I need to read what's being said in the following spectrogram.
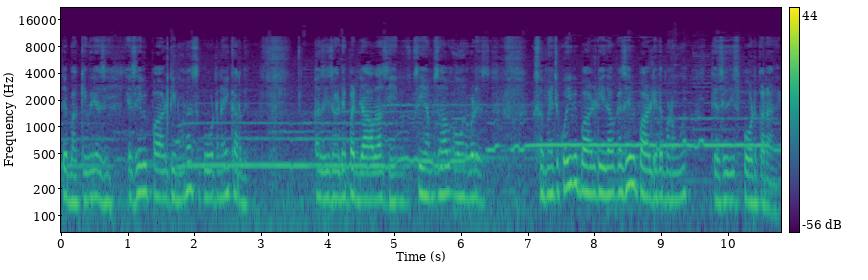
ਤੇ ਬਾਕੀ ਵੀ ਅਸੀਂ ਕਿਸੇ ਵੀ ਪਾਰਟੀ ਨੂੰ ਨਾ ਸਪੋਰਟ ਨਹੀਂ ਕਰਦੇ। ਅਸੀਂ ਸਾਡੇ ਪੰਜਾਬ ਦਾ ਸੀ ਸੀਐਮ ਸਾਹਿਬ ਆਉਣ ਵਾਲੇ ਸਮੇਂ 'ਚ ਕੋਈ ਵੀ ਪਾਰਟੀ ਦਾ, ਕਿਸੇ ਵੀ ਪਾਰਟੀ ਦਾ ਬਣੂਗਾ ਤੇ ਅਸੀਂ ਉਹਦੀ ਸਪੋਰਟ ਕਰਾਂਗੇ।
